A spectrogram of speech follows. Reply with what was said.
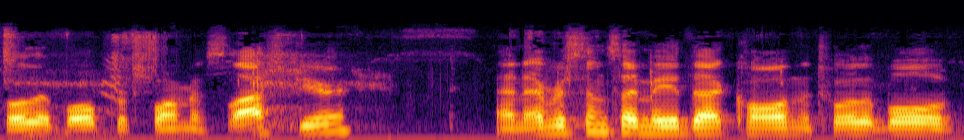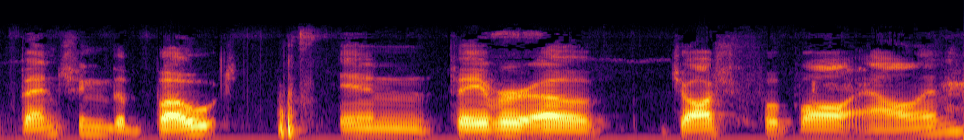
toilet bowl performance last year, and ever since I made that call in the toilet bowl of benching the boat in favor of Josh Football Allen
